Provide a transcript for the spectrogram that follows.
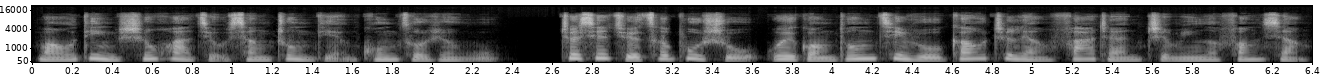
锚定深化九项重点工作任务。这些决策部署为广东进入高质量发展指明了方向，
